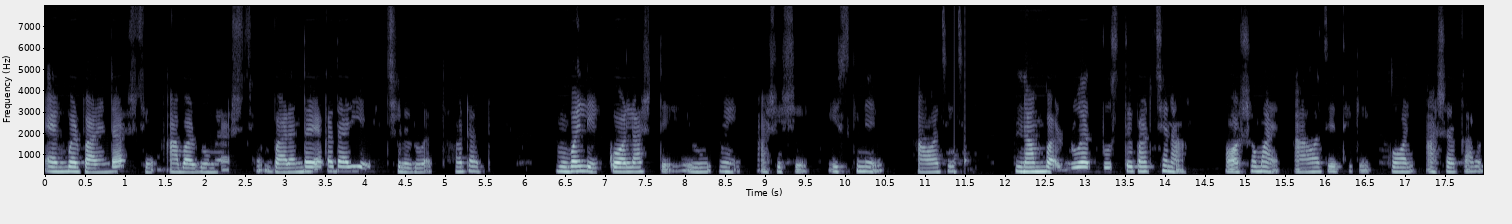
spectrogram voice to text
একবার বারান্দা আসছে, আবার রুমে আসছে। বারান্দায় একা দাঁড়িয়ে ছিল রুয়াদ হঠাৎ মোবাইলে কল আসতে রুমে আসে সে। স্ক্রিনের আওয়াজে নাম্বার রুয়াদ বুঝতে পারছে না। অসময় আওয়াজের থেকে কল আসার কারণ।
